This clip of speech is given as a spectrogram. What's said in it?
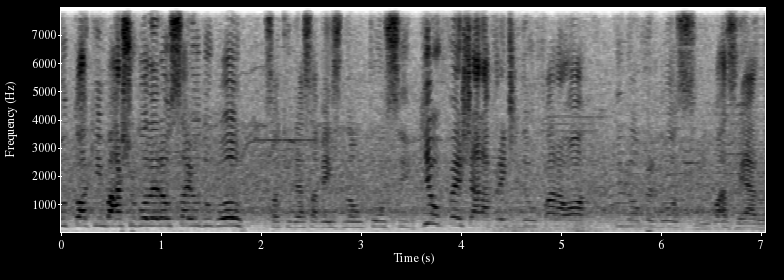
O toque embaixo, o goleirão saiu do gol. Só que dessa vez não conseguiu fechar a frente do Faraó e não perdoou 5 a 0.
